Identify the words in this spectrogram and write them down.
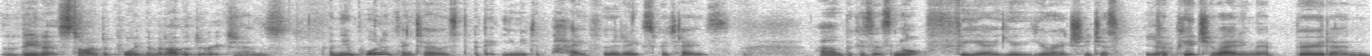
then it's time to point them in other directions. And the important thing too is that you need to pay for that expertise, um, because it's not fair. You you're actually just perpetuating that burden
